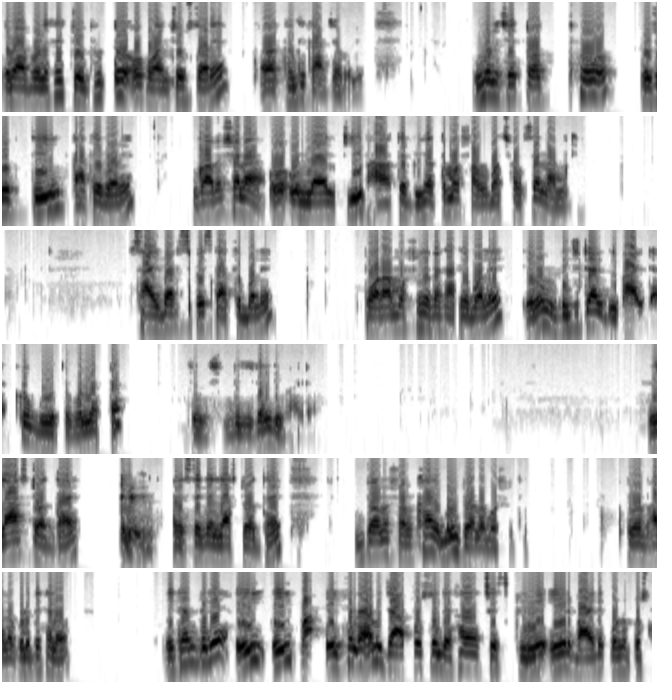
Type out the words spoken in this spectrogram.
এবার বলেছে চতুর্থ ও পঞ্চম স্তরে অর্থনৈতিক কার্যাবলী। বলেছে তথ্য প্রযুক্তি কাকে বলে? গবেষণা ও উন্নয়ন কি ভারতের বৃহত্তম সংবাদ সংস্থার নাম কি? সাইবার স্পেস কাকে বলে? পরামর্শদাতা কাকে বলে? এবং ডিজিটাল ডিভাইডার, খুব গুরুত্বপূর্ণ একটা জিনিস, ডিজিটাল ডিভাইডার। লাস্ট অধ্যায় সেকেন্ড লাস্ট অধ্যায়, জনসংখ্যা এবং জনবসতি। তোমরা ভালো করে দেখে নাও। এখান থেকে এই এই এখানে আমি যা প্রশ্ন দেখা যাচ্ছে স্ক্রিনে এর বাইরে কোনো প্রশ্ন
